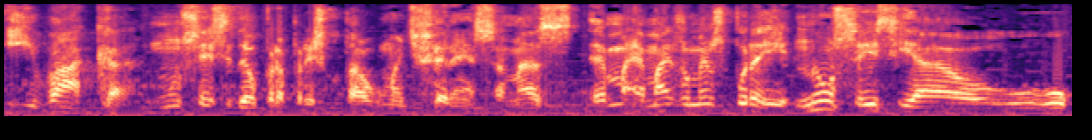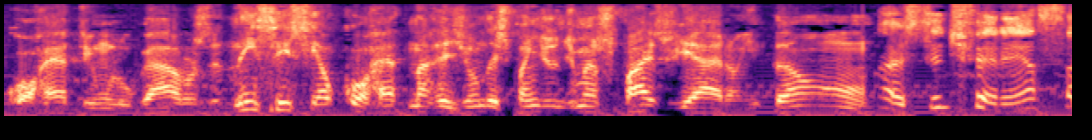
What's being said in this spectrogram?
e vaca. Não sei se deu pra prescutar alguma diferença, mas é, é mais ou menos por aí. Não sei se é o, o correto em um lugar, nem sei se é o correto na região da Espanha de onde meus pais vieram. Então, Ah, isso tem diferença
